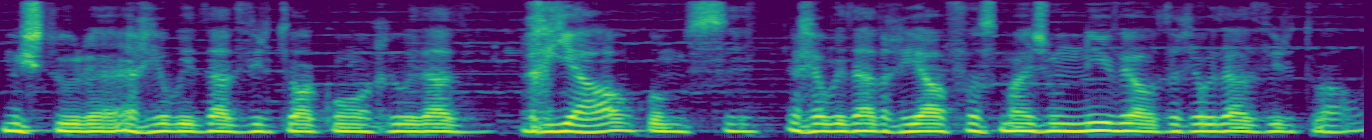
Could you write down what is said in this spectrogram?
mistura a realidade virtual com a realidade real, como se a realidade real fosse mais um nível de realidade virtual.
